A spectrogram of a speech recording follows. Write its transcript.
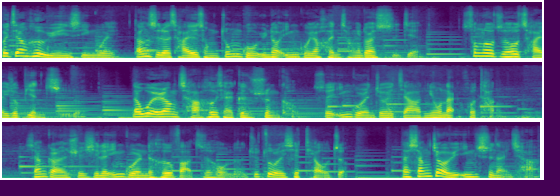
会这样喝的原因是因为当时的茶叶从中国运到英国要很长一段时间，送到之后茶叶就变质了。那为了让茶喝起来更顺口，所以英国人就会加牛奶或糖。香港人学习了英国人的喝法之后呢，就做了一些调整。那相较于英式奶茶，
